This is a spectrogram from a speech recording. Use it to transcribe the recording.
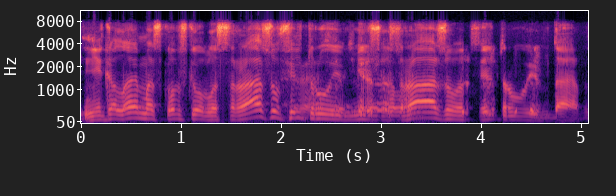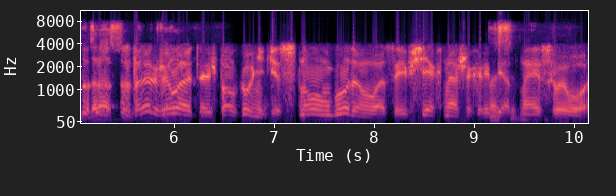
Николай, Московская область. Сразу фильтруем, Миша, сразу вот фильтруем, да. Здравствуйте. Здравия желаю, товарищ полковники. С Новым годом вас и всех наших ребят Спасибо. на СВО.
